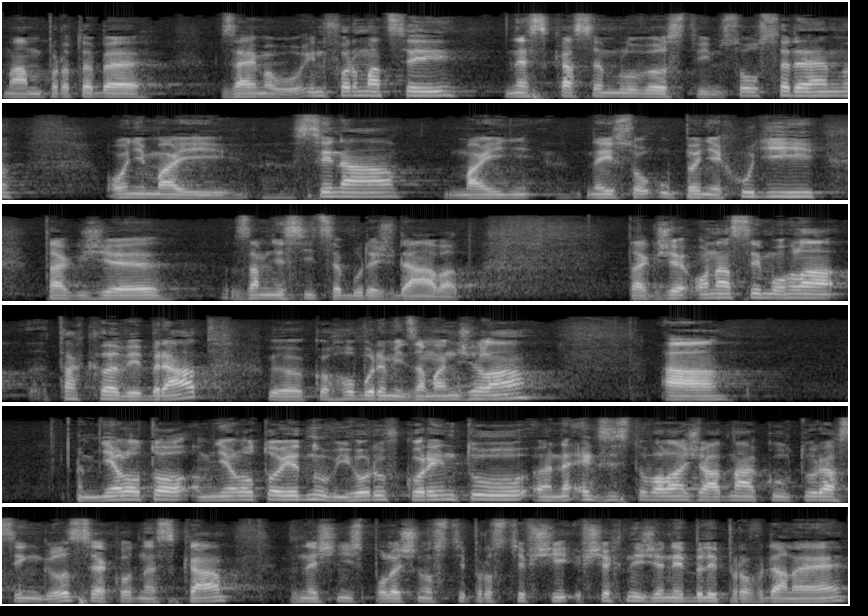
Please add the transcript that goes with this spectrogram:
mám pro tebe zajímavou informaci, dneska jsem mluvil s tvým sousedem, oni mají syna, mají, nejsou úplně chudí, takže za měsíce budeš dávat. Takže ona si mohla takhle vybrat, koho bude mít za manžela a Mělo to, mělo to jednu výhodu. V Korintu neexistovala žádná kultura singles, jako dneska. V dnešní společnosti prostě vši, všechny ženy byly provdané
